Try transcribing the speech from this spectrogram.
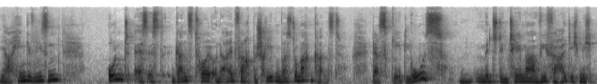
ja, hingewiesen und es ist ganz toll und einfach beschrieben, was du machen kannst. Das geht los mit dem Thema, wie verhalte ich mich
